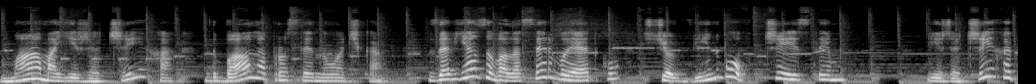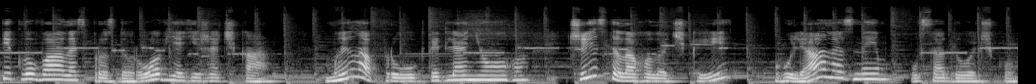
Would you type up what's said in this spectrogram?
Мама їжачиха дбала про синочка, зав'язувала серветку, щоб він був чистим. Їжачиха піклувалась про здоров'я їжачка, мила фрукти для нього, чистила голочки, гуляла з ним у садочку.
